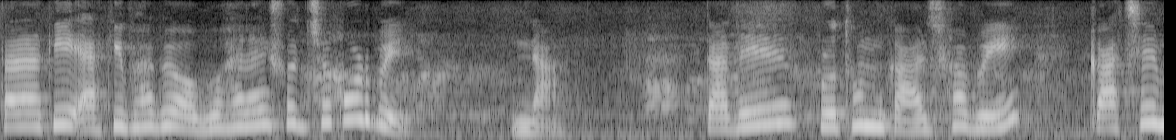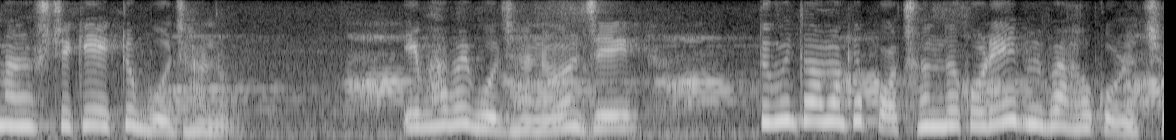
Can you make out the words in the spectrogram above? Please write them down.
তারা কি একইভাবে অবহেলায় সহ্য করবে? না। তাদের প্রথম কাজ হবে কাছের মানুষটিকে একটু বোঝানো। এভাবে বোঝানো যে তুমি তো আমাকে পছন্দ করেই বিবাহ করেছ।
